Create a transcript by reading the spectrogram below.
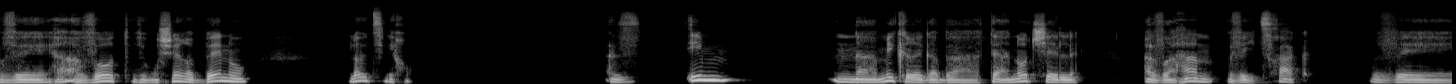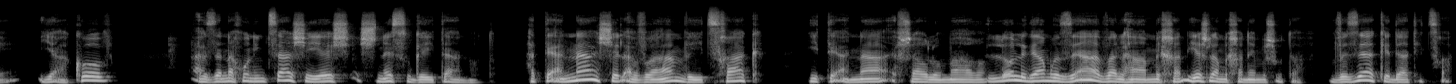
והאבות ומשה רבנו לא הצליחו? אז אם נעמיק רגע בטענות של אברהם ויצחק ויעקב, אז אנחנו נמצא שיש שני סוגי טענות. הטענה של אברהם ויצחק היא טענה, אפשר לומר, לא לגמרי זהה, אבל המכ... יש לה מכנה משותף, וזה עקדת יצחק.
